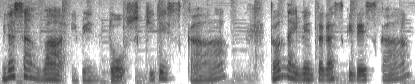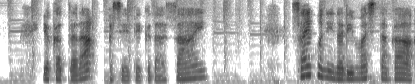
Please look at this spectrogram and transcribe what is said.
皆さんはイベント好きですか？どんなイベントが好きですか？よかったら教えてください。最後になりましたが、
